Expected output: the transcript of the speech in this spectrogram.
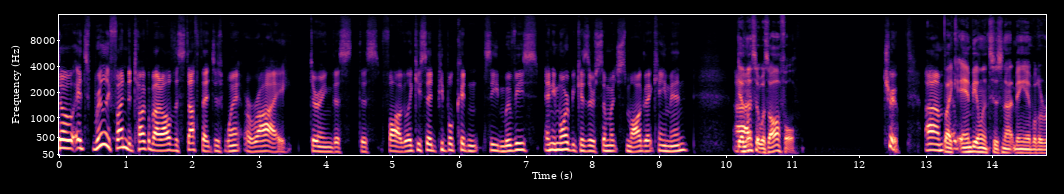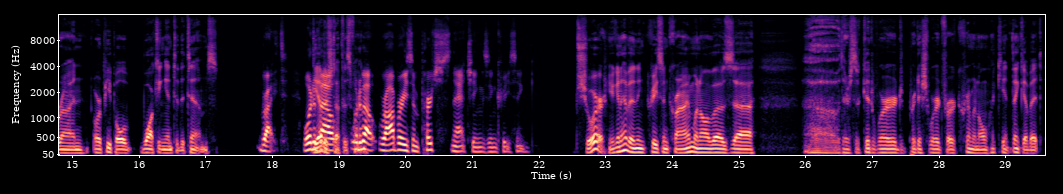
So it's really fun to talk about all the stuff that just went awry during this this fog. Like you said, people couldn't see movies anymore because there's so much smog that came in. Yeah, unless it was awful, True. Um, like ambulances not being able to run or people walking into the Thames. right. What the about stuff is what about robberies and purse snatchings increasing? Sure, you're going to have an increase in crime when all those. Uh, oh, there's a good word, British word for a criminal. I can't think of it,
